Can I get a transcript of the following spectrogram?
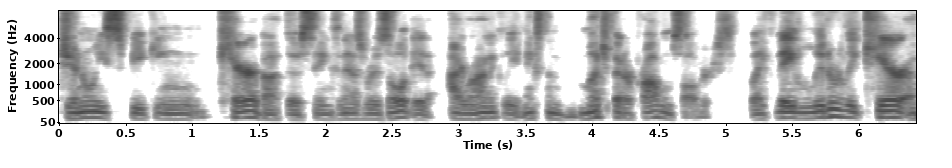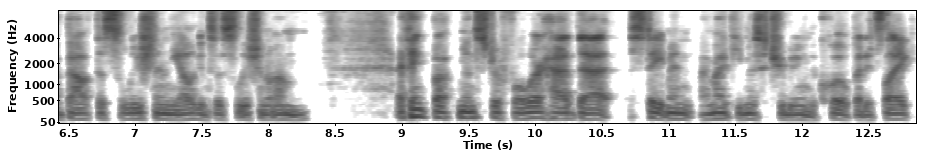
generally speaking care about those things and as a result it ironically it makes them much better problem solvers like they literally care about the solution and the elegance of the solution um i think buckminster fuller had that statement. I might be misattributing the quote but it's like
